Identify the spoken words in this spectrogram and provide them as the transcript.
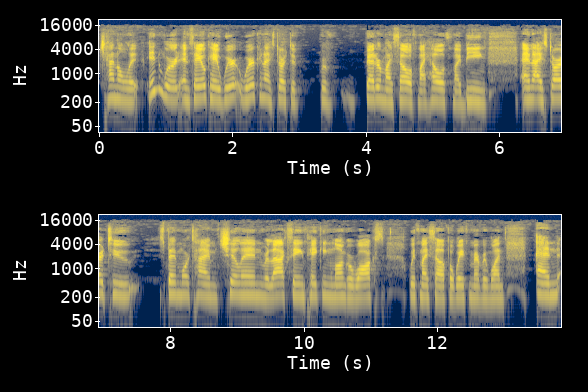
channel it inward and say, okay, where, where can I start to better myself, my health, my being? And I started to spend more time chilling, relaxing, taking longer walks with myself away from everyone and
